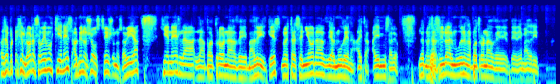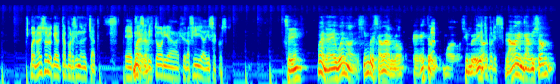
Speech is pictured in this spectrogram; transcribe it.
o sea, por ejemplo, ahora sabemos quién es, al menos yo sé, yo no sabía, quién es la, la patrona de Madrid, que es Nuestra Señora de Almudena, ahí está, ahí me salió. La- Nuestra Claro. Señora de Almudena es la patrona de, de- de Madrid. Bueno, eso es lo que está apareciendo en el chat. Eh, clases Bueno. de historia, geografía y esas cosas. Sí. Bueno, es bueno siempre saberlo. Eh, Esto, como siempre digo, la vaga en cabezón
